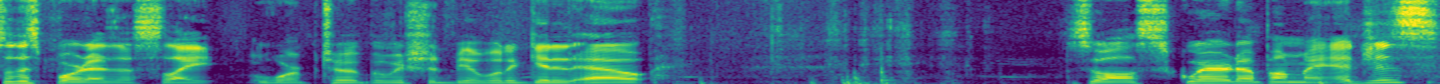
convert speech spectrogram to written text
So this board has a slight warp to it, but we should be able to get it out. So I'll square it up on my edges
